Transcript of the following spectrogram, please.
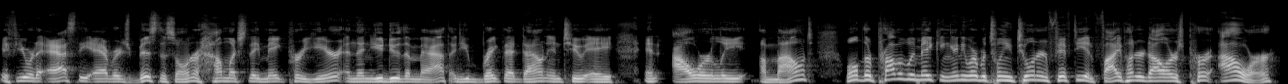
If you were to ask the average business owner how much they make per year, and then you do the math and you break that down into a an hourly amount, well, they're probably making anywhere between 250 and $500 per hour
